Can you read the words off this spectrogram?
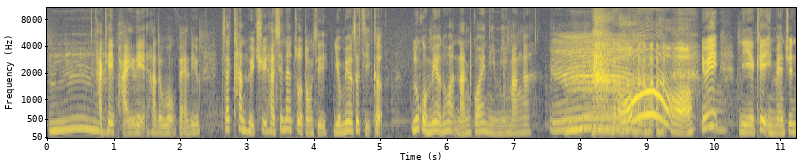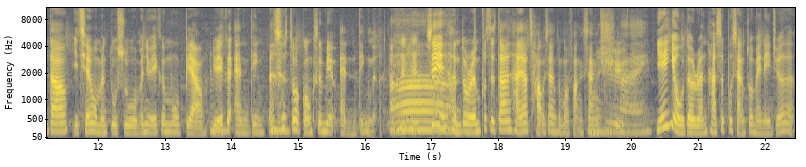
嗯它可以排列它的 work value，再看回去，他现在做的东西有没有这几个？如果没有的话，难怪你迷茫啊。嗯。哦，因为你也可以 imagine 到以前我们读书，我们有一个目标，有一个 ending，、但是做工是没有 ending 的，啊。所以很多人不知道他要朝向什么方向去。也有的人他是不想做 manager 的，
